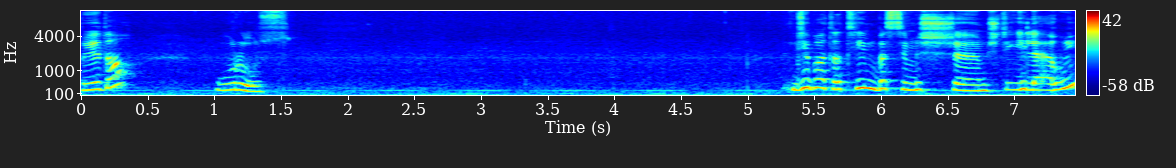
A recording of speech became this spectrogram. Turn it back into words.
بيضة وروز. دي بطاطين بس مش مش تقيلة قوي.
